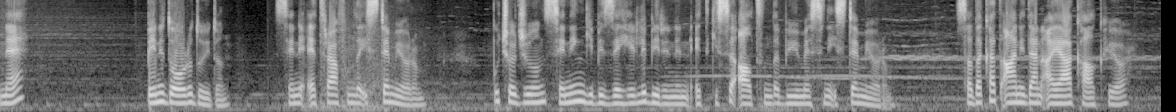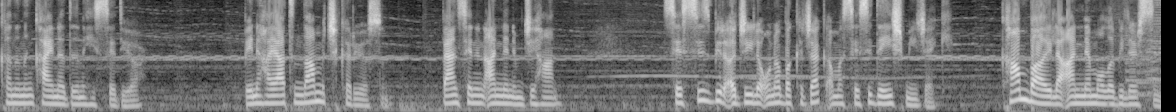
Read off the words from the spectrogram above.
Ne? Beni doğru duydun. Seni etrafımda istemiyorum. Bu çocuğun senin gibi zehirli birinin etkisi altında büyümesini istemiyorum. Sadakat aniden ayağa kalkıyor, kanının kaynadığını hissediyor. Beni hayatından mı çıkarıyorsun? Ben senin annenim Cihan. Sessiz bir acıyla ona bakacak ama sesi değişmeyecek.'' Kan bağıyla annem olabilirsin.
